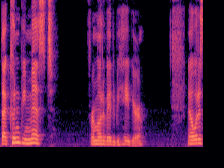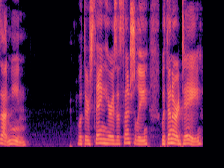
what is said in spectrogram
that couldn't be missed for motivated behavior. Now, what does that mean? What they're saying here is essentially within our day,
